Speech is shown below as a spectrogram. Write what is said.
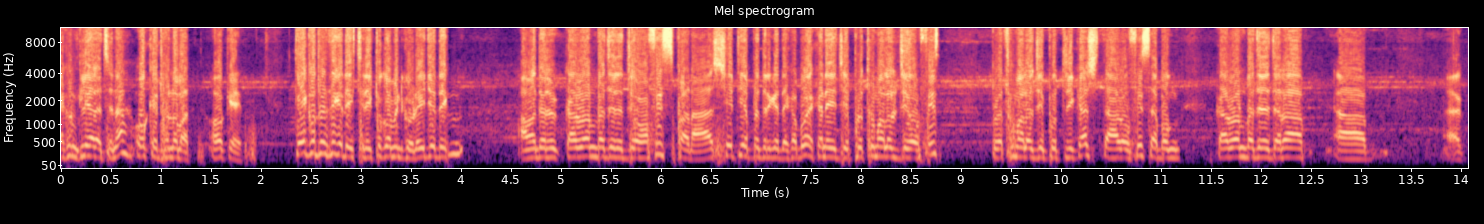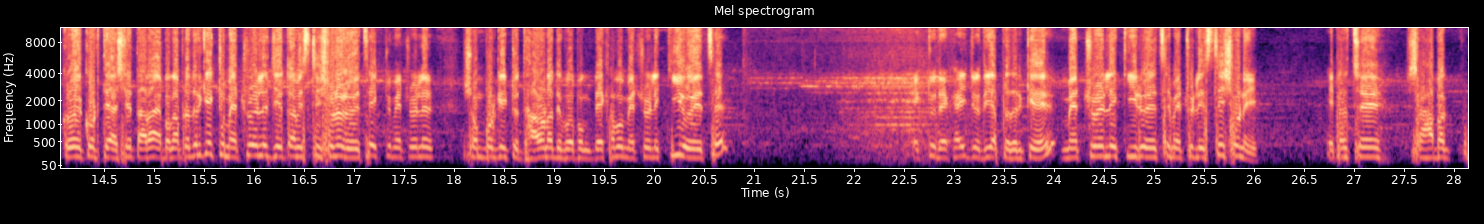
এখন ক্লিয়ার আছে না? ওকে ধন্যবাদ। ওকে কে কোথা থেকে দেখছেন? একটু কমেন্ট করুন। এই যে দেখুন, আমাদের কারওয়ান বাজারের যে অফিস পাড়া সেটি আপনাদেরকে দেখাবো। এখানে এই যে প্রথম আলোর যে অফিস প্রথম আলো যে পত্রিকা, তার অফিস এবং কারওয়ান বাজারে যারা ক্রয় করতে আসে তারা, এবং আপনাদেরকে একটু মেট্রো রেলের যেহেতু আমি স্টেশনে রয়েছে, একটু মেট্রো রেলের সম্পর্কে একটু ধারণা দেবো এবং দেখাবো মেট্রো রেলে কী রয়েছে। একটু দেখাই যদি আপনাদেরকে মেট্রো রেলে কী রয়েছে মেট্রো রেল স্টেশনে এটা হচ্ছে শাহবাগ আহ,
